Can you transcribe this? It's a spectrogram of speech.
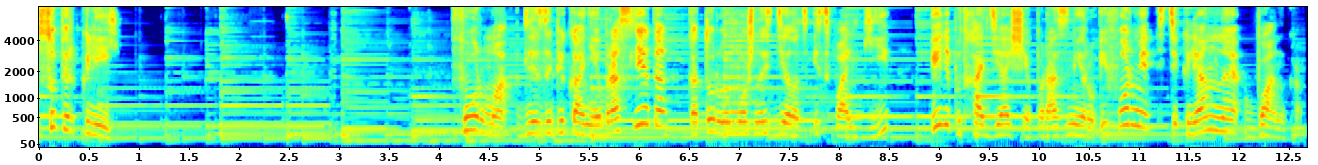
Суперклей – Форма для запекания браслета, которую можно сделать из фольги или подходящая по размеру и форме стеклянная банка.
